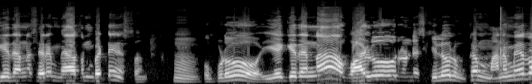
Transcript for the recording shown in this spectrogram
గేదె అన్నా సరే మేతను బట్టి నేను ఇస్తాను ఇప్పుడు ఏ గేదన్నా వాళ్ళు రెండు కిలోలు ఇంకా మన మీద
